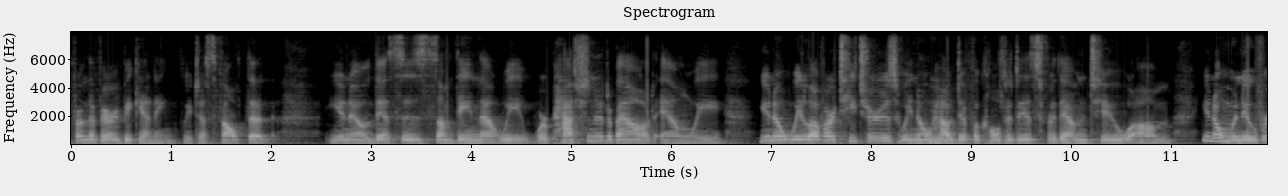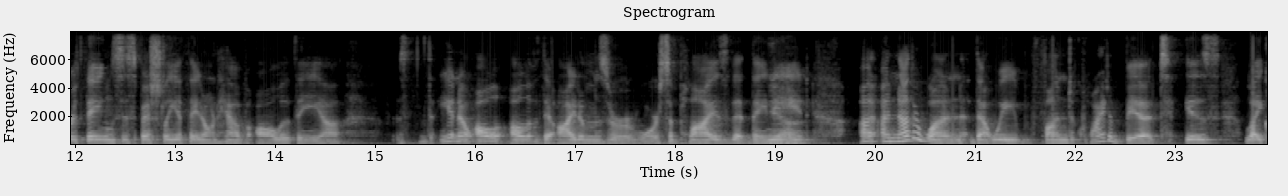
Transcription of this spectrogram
from the very beginning. We just felt that, you know, this is something that we were passionate about and we, you know, we love our teachers. We know how difficult it is for them to, um, you know, maneuver things, especially if they don't have all of the, uh, you know, all, all of the items or, or supplies that they Yeah. need. Uh, another one that we fund quite a bit is like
